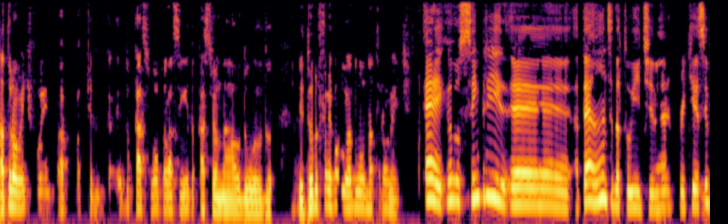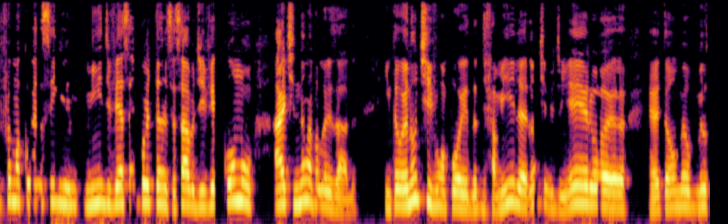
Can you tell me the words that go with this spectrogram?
Naturalmente foi a parte do educação, vamos falar assim, educacional do, do, e tudo foi rolando naturalmente. É, eu sempre, é, até antes da Twitch, né? Porque sempre foi uma coisa assim, minha de ver essa importância, sabe? De ver como a arte não é valorizada. Então eu não tive um apoio de família, não tive dinheiro, é, então meu, meu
